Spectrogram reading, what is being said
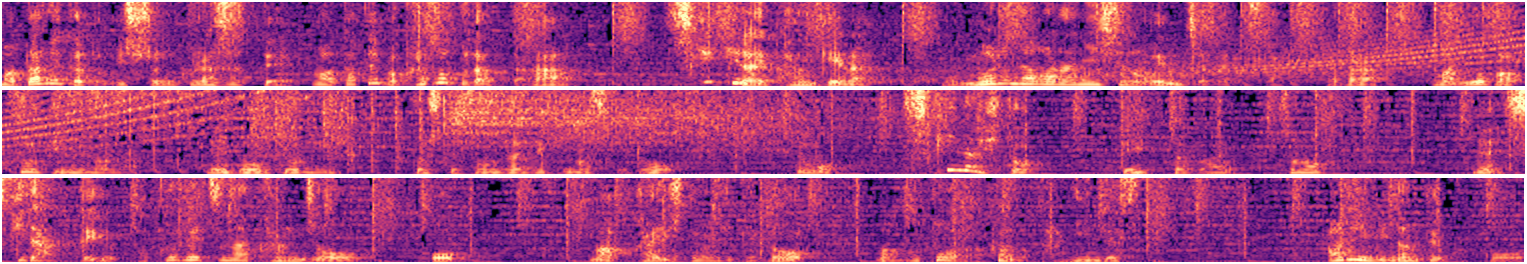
まあ、誰かと一緒に暮らすって、まあ、例えば家族だったら、好き嫌い関係ない。生まれながらにしての縁じゃないですか。だから、まあ、いわば空気のような、ね、同居人として存在できますけど、でも、好きな人って言った場合、その、ね、好きだっていう特別な感情を、まあ、介してはいるけど、まあ、元は赤の他人です。ある意味、なんていうかこ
